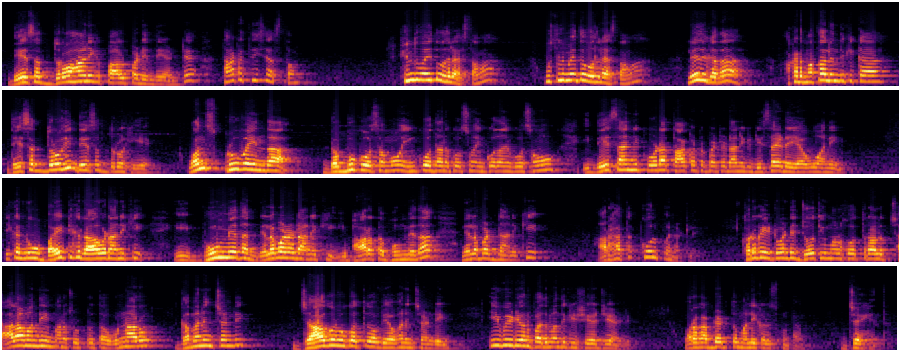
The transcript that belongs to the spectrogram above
దేశద్రోహానికి పాల్పడింది అంటే తాట తీసేస్తాం. హిందూ అయితే వదిలేస్తామా? ముస్లిం అయితే వదిలేస్తామా? లేదు కదా. అక్కడ మతాలు ఎందుకు ఇక దేశద్రోహి దేశద్రోహియే. వన్స్ ప్రూవ్ అయిందా? డబ్బు కోసమో ఇంకో దానికోసమో ఇంకో దానికోసమో ఈ దేశాన్ని కూడా తాకట్టు పెట్టడానికి డిసైడ్ అయ్యావు అని. ఇక నువ్వు బయటికి రావడానికి ఈ భూమి మీద నిలబడడానికి ఈ భారత భూమి మీద నిలబడడానికి అర్హత కోల్పోయినట్లే. కనుక ఇటువంటి జ్యోతి మల్హోత్రాలు చాలామంది మన చుట్టూతో ఉన్నారు. గమనించండి జాగరూకతతో వ్యవహరించండి. ఈ వీడియోను పది మందికి షేర్ చేయండి. మరొక అప్డేట్తో మళ్ళీ కలుసుకుంటాను. జై హింద్.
